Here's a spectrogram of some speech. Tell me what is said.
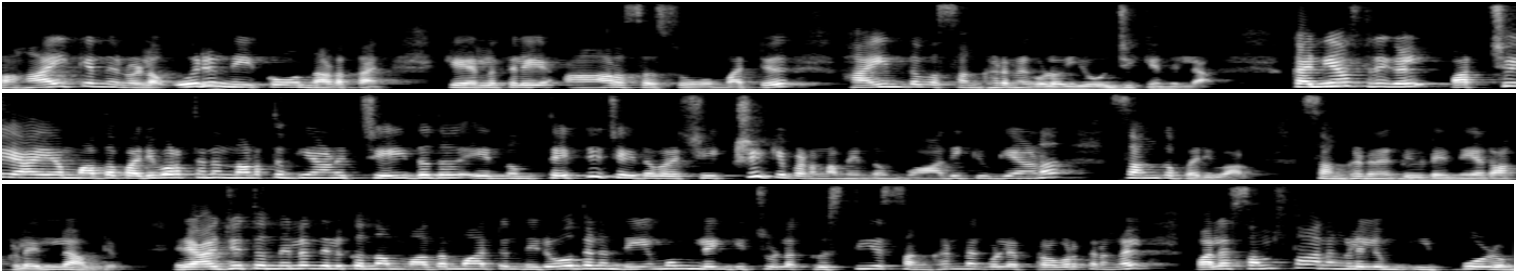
സഹായിക്കുന്നതിനുള്ള ഒരു നീക്കവും നടത്താൻ കേരളത്തിലെ ആർ എസ് എസോ മറ്റ് ഹൈന്ദവ സംഘടനകളോ യോജിക്കുന്നില്ല. കന്യാസ്ത്രീകൾ പച്ചയായ മതപരിവർത്തനം നടത്തുകയാണ് ചെയ്തത് എന്നും തെറ്റ് ചെയ്തവർ ശിക്ഷിക്കപ്പെടണമെന്നും വാദിക്കുകയാണ് സംഘപരിവാർ. സംഘടനകളുടെ നേതാക്കൾ എല്ലാവരും രാജ്യത്ത് നിലനിൽക്കുന്ന മതമാറ്റ നിരോധന നിയമം ലംഘിച്ചുള്ള ക്രിസ്തീയ സംഘടനകളുടെ പ്രവർത്തനങ്ങൾ പല സംസ്ഥാനങ്ങളിലും ഇപ്പോഴും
